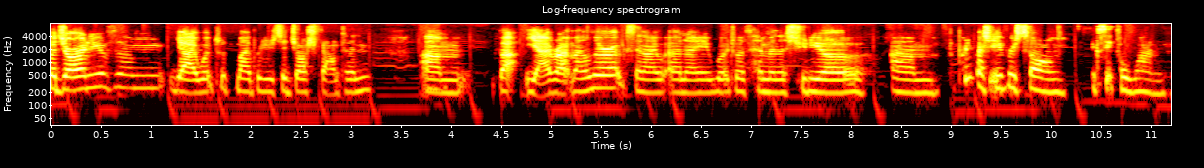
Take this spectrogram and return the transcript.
majority of them, yeah, I worked with my producer Josh Fountain. Um, but yeah, I write my lyrics and I and I worked with him in the studio um, for pretty much every song except for one.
